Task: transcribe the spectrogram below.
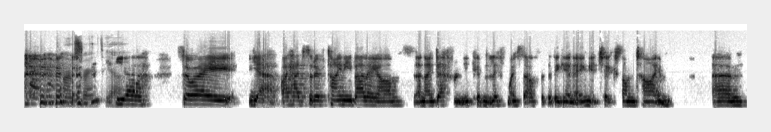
Arm strength, yeah. yeah. So I, yeah, I had sort of tiny ballet arms, and I definitely couldn't lift myself at the beginning. It took some time. Um,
